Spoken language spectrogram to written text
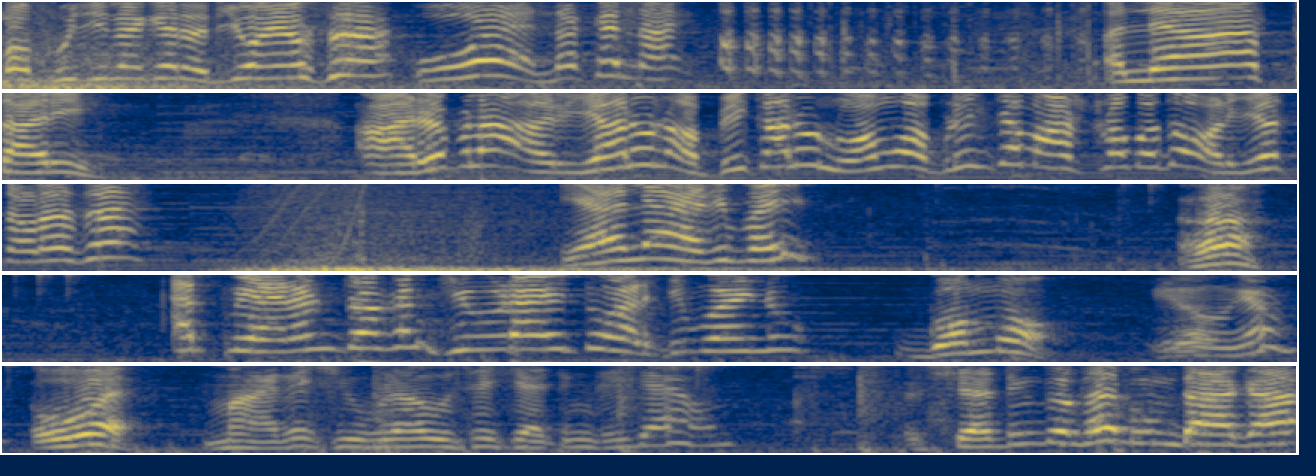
મફુજીના ઘેર હરિયો આવ્યો છે? ઓએ નકે ના. અલ્યા તારી. આરે પેલા અરિયાનું ને અભિકાનું નોમ અભળીને જેમ આટલો બધો અળિયા ચડે છે? યાર લે હરીભાઈ. હા. આ પેરણ તો કન શિવડાવ્યું તું હરજીભાઈ નું ગમો. એવું એમ? ઓવે. મારે શિવડાવું છે સેટિંગ થઈ જાય આમ. સેટિંગ તો થાય ભૂમતા કાકા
